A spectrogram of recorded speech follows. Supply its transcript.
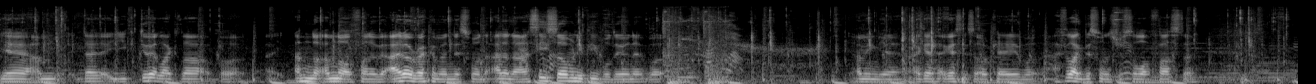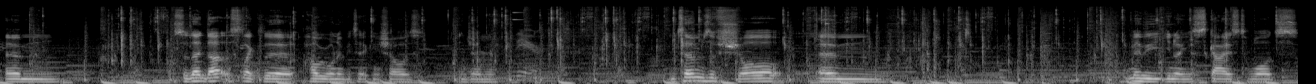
yeah, I'm. You can do it like that, but I, I'm not. I'm not a fan of it. I don't recommend this one. I don't know. I see so many people doing it, but I mean, yeah, I guess I guess it's okay, but I feel like this one's just a lot faster. Um, so that that's like the how we want to be taking showers in general. There. In terms of short, um, maybe you know your Skye's towards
